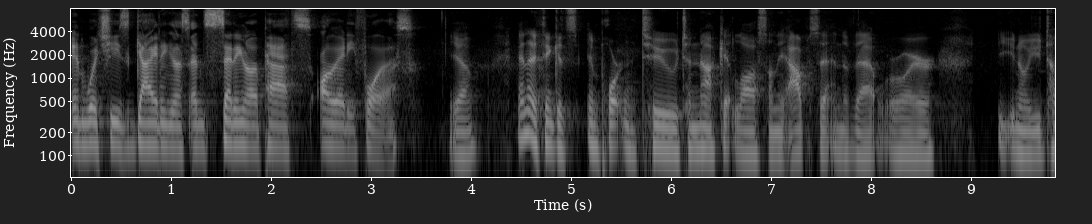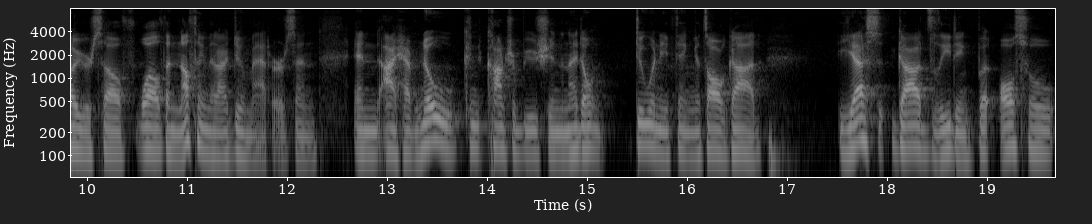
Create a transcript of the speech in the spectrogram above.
in which He's guiding us and setting our paths already for us. Yeah. And I think it's important too to not get lost on the opposite end of that where you know you tell yourself, well, then nothing that I do matters and and I have no con- contribution and I don't do anything. It's all God. Yes, God's leading, but also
